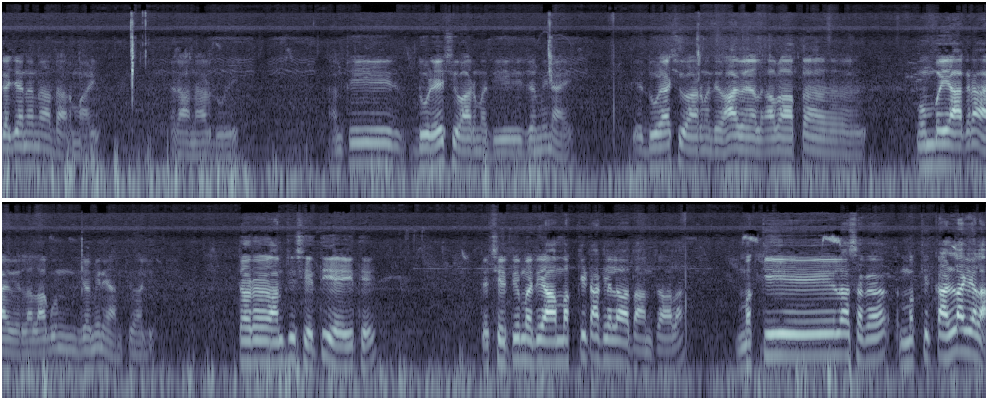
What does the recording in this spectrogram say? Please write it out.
गजानन दारमाळी राहणार धुळे. आमची धुळे शिवारमध्ये जमीन आहे. ते धुळ्या शिवारमध्ये हायवेला आपला मुंबई आग्रा हायवेला लागून जमीन आहे आमचीवाली तर आमची शेती आहे इथे. त्या शेतीमध्ये हा मक्की टाकलेला होता आमचावाला मक्कीला सगळं मक्की काढला गेला.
